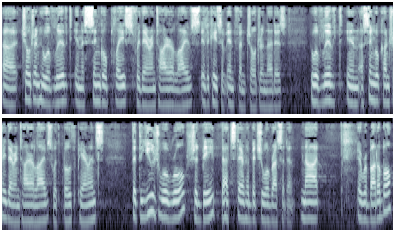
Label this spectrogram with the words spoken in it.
uh, children who have lived in a single place for their entire lives, in the case of infant children, that is, who have lived in a single country their entire lives with both parents, that the usual rule should be that's their habitual resident, not irrebuttable,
